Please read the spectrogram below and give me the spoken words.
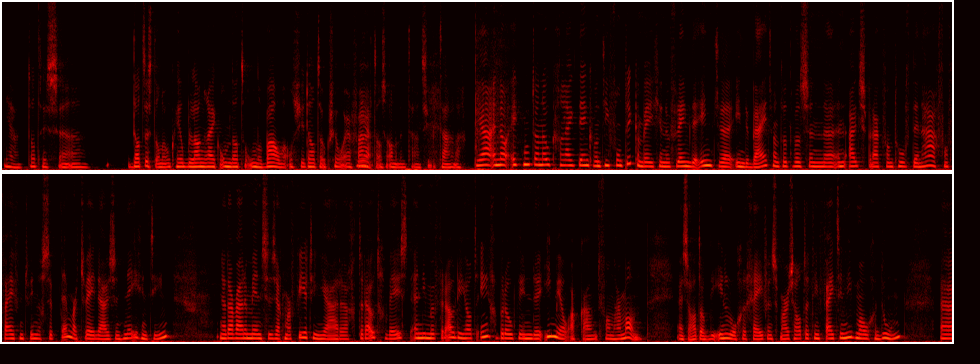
ja, dat is. Uh, dat is dan ook heel belangrijk om dat te onderbouwen als je dat ook zo ervaart als alimentatiebetaler. Ja, en nou, ik moet dan ook gelijk denken, want die vond ik een beetje een vreemde eend uh, in de bijt. Want dat was een, uh, een uitspraak van het Hof Den Haag van 25 september 2019. Nou, daar waren mensen zeg maar 14 jaar getrouwd geweest. En die mevrouw die had ingebroken in de e-mailaccount van haar man. En ze had ook die inloggegevens, maar ze had het in feite niet mogen doen. Uh,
